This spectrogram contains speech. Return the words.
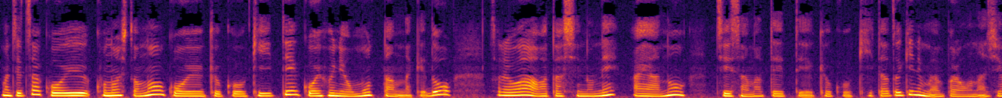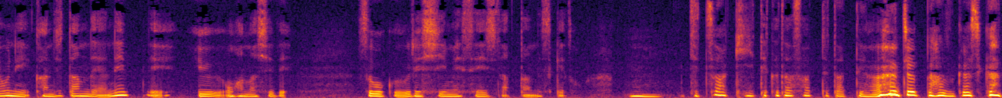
まあ、実はこういうこの人のこういう曲を聴いてこういうふうに思ったんだけどそれは私のね「あやの小さな手」っていう曲を聴いた時にもやっぱり同じように感じたんだよねっていうお話ですごく嬉しいメッセージだったんですけど、うん、実は聞いてくださってたっていうのは ちょっと恥ずかしかっ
